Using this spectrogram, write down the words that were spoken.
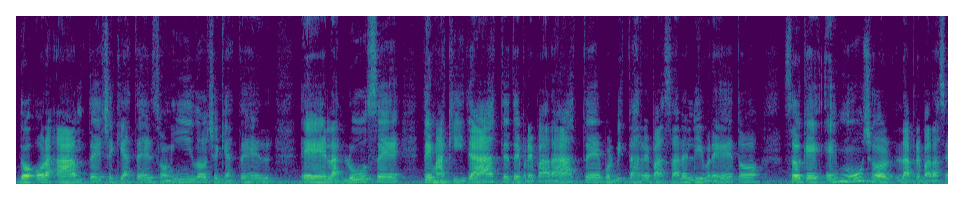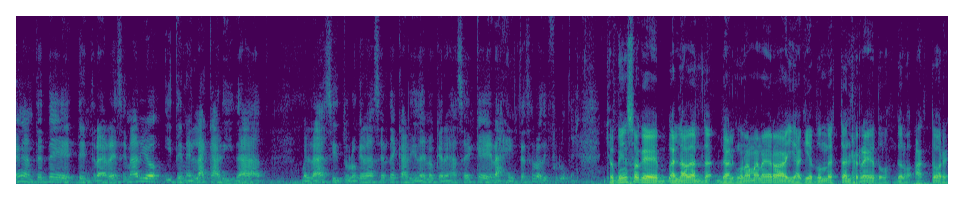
dos horas antes, chequeaste el sonido, chequeaste eh, las luces, te maquillaste, te preparaste, volviste a repasar el libreto. So que es mucho la preparación antes de, entrar al escenario y tener la calidad. ¿Verdad? Si tú lo quieres hacer de calidad y lo quieres hacer que la gente se lo disfrute. Yo pienso que, ¿verdad? De alguna manera, y aquí es donde está el reto de los actores,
